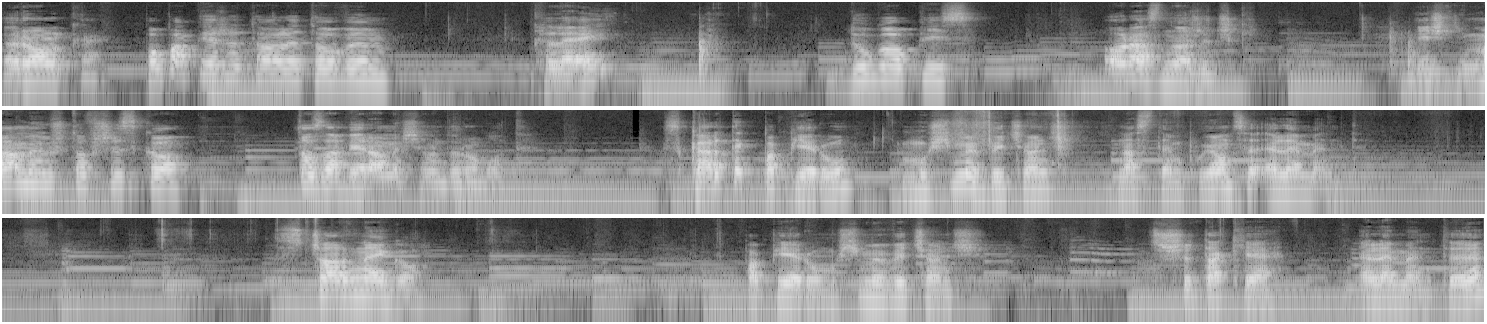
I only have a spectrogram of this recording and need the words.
rolkę po papierze toaletowym, klej, długopis oraz nożyczki. Jeśli mamy już to wszystko, to zabieramy się do roboty. Z kartek papieru musimy wyciąć następujące elementy. Z czarnego papieru musimy wyciąć trzy takie elementy.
